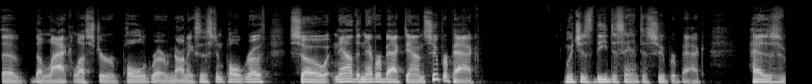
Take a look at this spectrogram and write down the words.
the the lackluster poll growth, non-existent poll growth. So now the Never Back Down Super PAC, which is the DeSantis Super PAC, has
